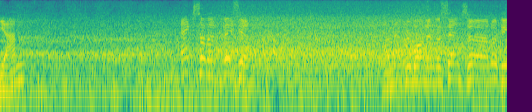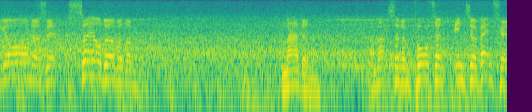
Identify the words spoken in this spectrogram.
Jan. Excellent vision. And everyone in the centre looking on as it sailed over them. Madden. And that's an important intervention.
